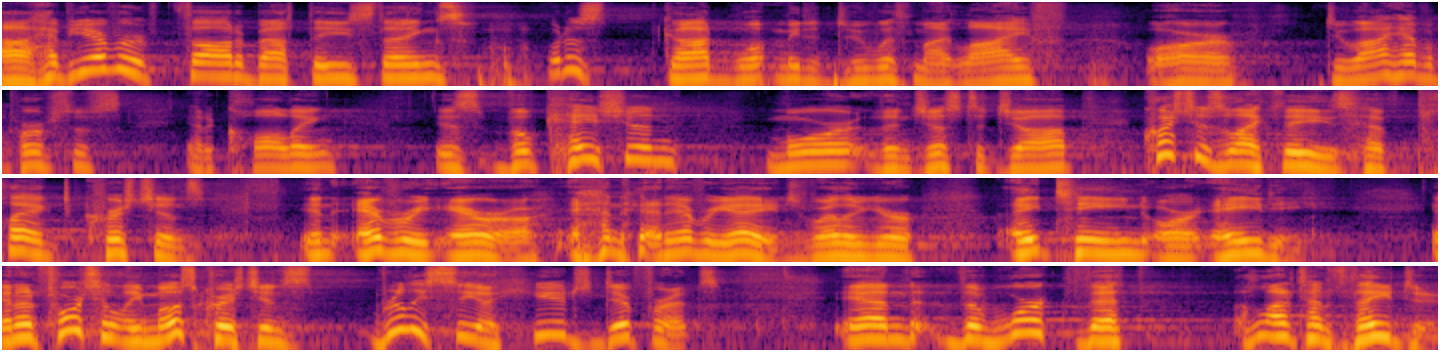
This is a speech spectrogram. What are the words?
Uh, have you ever thought about these things? What does God want me to do with my life? Or do I have a purpose and a calling? Is vocation more than just a job? Questions like these have plagued Christians in every era and at every age, whether you're 18 or 80. And unfortunately, most Christians really see a huge difference in the work that a lot of times they do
